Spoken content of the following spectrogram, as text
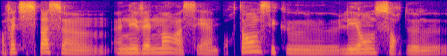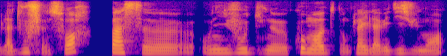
En fait, il se passe un, événement assez important, c'est que Léon sort de la douche un soir, passe au niveau d'une commode, donc là il avait 18 mois,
